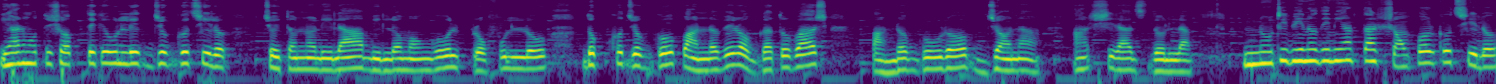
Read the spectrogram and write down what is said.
ইহার মধ্যে সবথেকে উল্লেখযোগ্য ছিল চৈতন্যলীলা বিল্লমঙ্গল, প্রফুল্ল, দক্ষযজ্ঞ, পাণ্ডবের অজ্ঞাতবাস পাণ্ডব গৌরব, জনা আর সিরাজদোল্লা নটি বিনোদিনী আর তার সম্পর্ক ছিল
